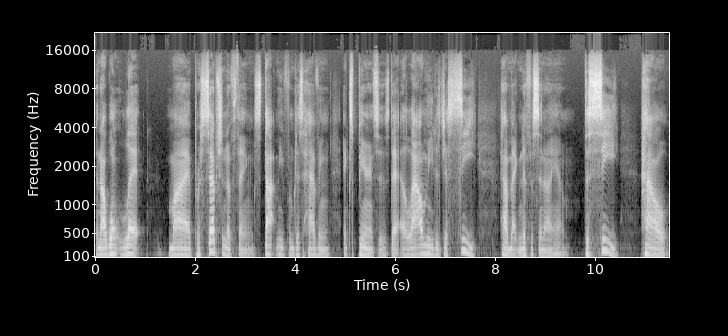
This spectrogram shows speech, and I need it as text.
And I won't let my perception of things stop me from just having experiences that allow me to just see how magnificent I am, to see how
